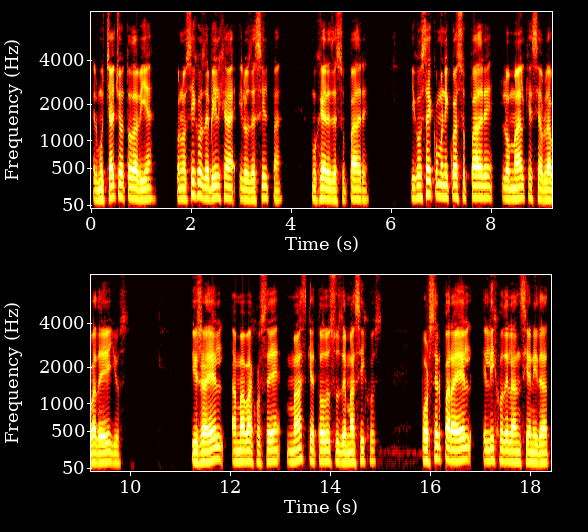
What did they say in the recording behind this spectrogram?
El muchacho todavía, con los hijos de Bilja y los de Silpa, mujeres de su padre. Y José comunicó a su padre lo mal que se hablaba de ellos. Israel amaba a José más que a todos sus demás hijos, por ser para él el hijo de la ancianidad.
